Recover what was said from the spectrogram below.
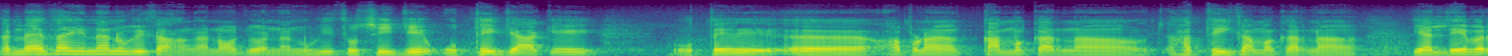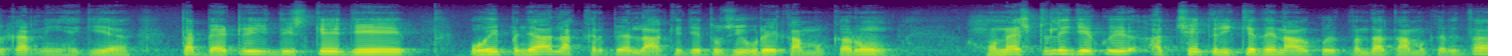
ਤਾਂ ਮੈਂ ਤਾਂ ਇਹਨਾਂ ਨੂੰ ਵੀ ਕਹਾਂਗਾ, ਨੌਜਵਾਨਾਂ ਨੂੰ ਵੀ, ਤੁਸੀਂ ਜੇ ਉੱਥੇ ਹੀ ਜਾ ਕੇ ਉੱਥੇ ਆਪਣਾ ਕੰਮ ਕਰਨਾ, ਹੱਥੀਂ ਕੰਮ ਕਰਨਾ ਜਾਂ ਲੇਬਰ ਕਰਨੀ ਹੈਗੀ ਆ, ਤਾਂ ਬੈਟਰੀ ਦਿਸ ਕੇ ਜੇ ਉਹੀ 50 ਲੱਖ ਰੁਪਏ ਲਾ ਕੇ ਜੇ ਤੁਸੀਂ ਉਰੇ ਕੰਮ ਕਰੋ ਹੋਨੈਸਟਲੀ ਜੇ ਕੋਈ ਅੱਛੇ ਤਰੀਕੇ ਦੇ ਨਾਲ ਕੋਈ ਬੰਦਾ ਕੰਮ ਕਰੇ ਤਾਂ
